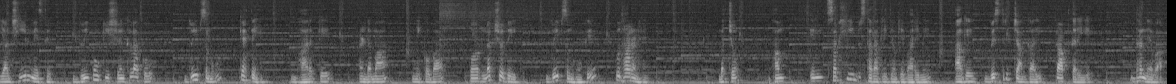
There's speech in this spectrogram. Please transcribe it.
या झील में स्थित द्वीपों की श्रृंखला को द्वीप समूह कहते हैं। भारत के अंडमान, निकोबार और लक्षद्वीप द्वीप समूहों के उदाहरण हैं। बच्चों, हम इन सभी स्थलाकृतियों के बारे में आगे विस्तृत जानकारी प्राप्त करेंगे। धन्यवाद।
